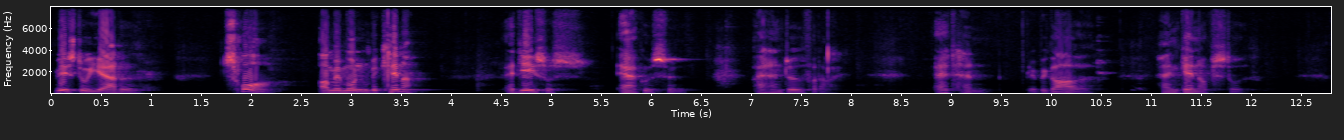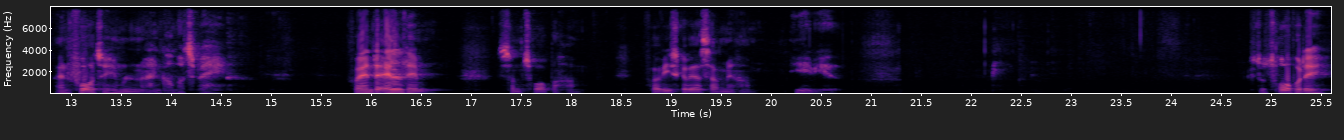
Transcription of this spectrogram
hvis du i hjertet tror og med munden bekender, at Jesus er Guds søn, og at han døde for dig, at han blev begravet, han genopstod, og han får til himlen, og han kommer tilbage. For at alle dem, som tror på ham, for at vi skal være sammen med ham i evighed. Hvis du tror på det,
